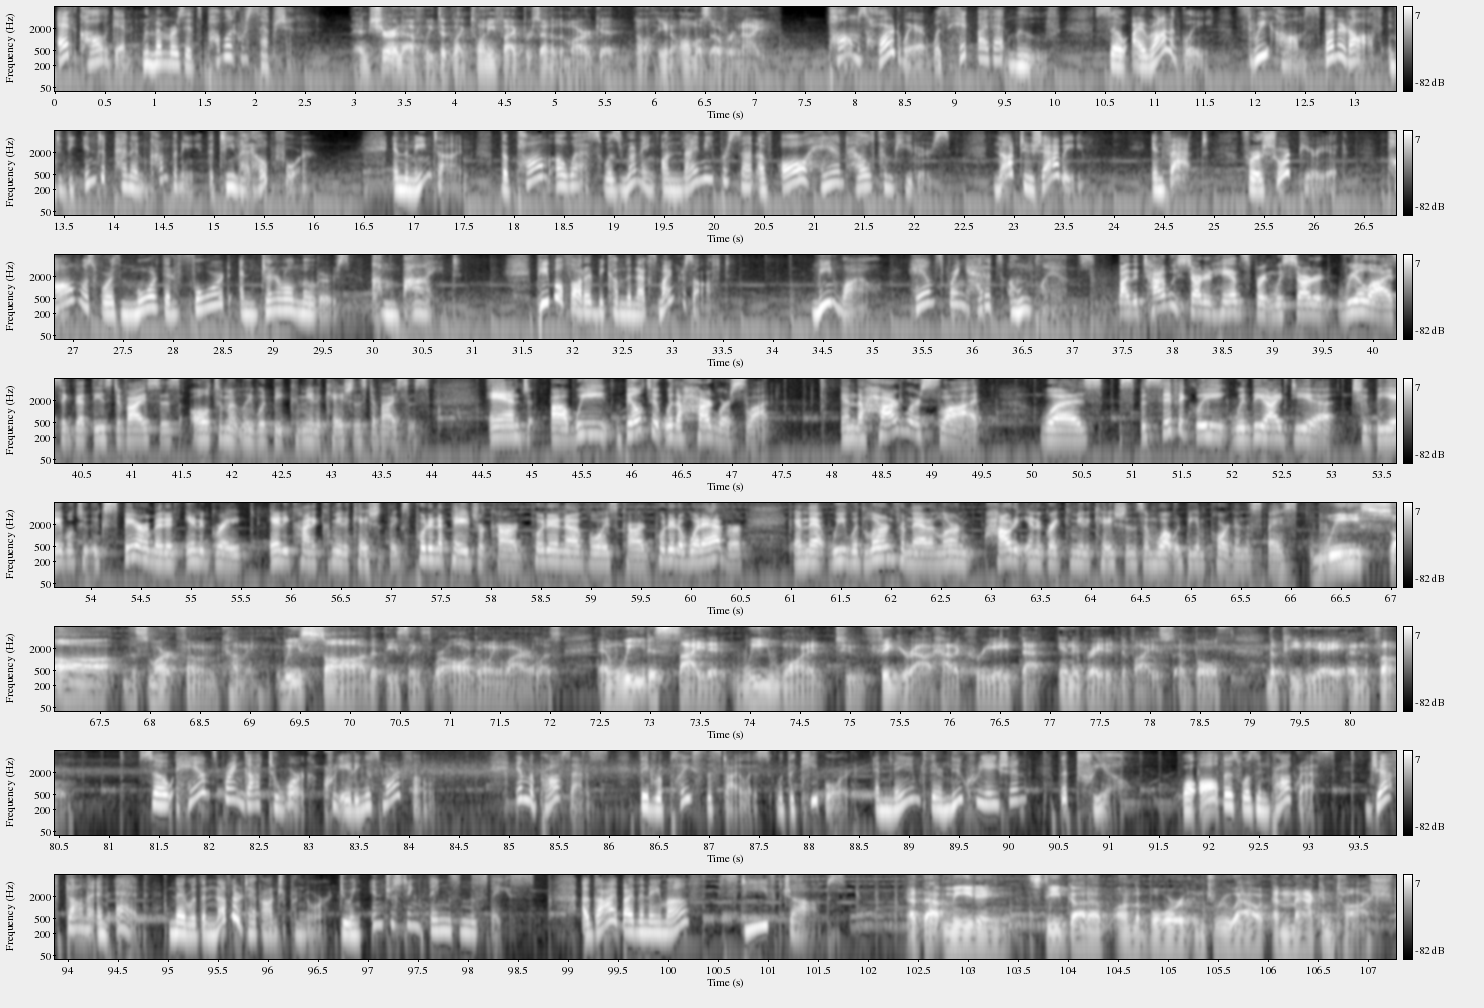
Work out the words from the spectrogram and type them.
Ed Colligan remembers its public reception. And sure enough, we took like 25% of the market, uh, you know, almost overnight. Palm's hardware was hit by that move. So, ironically, 3Com spun it off into the independent company the team had hoped for. In the meantime, the Palm OS was running on 90% of all handheld computers. Not too shabby. In fact, for a short period, Palm was worth more than Ford and General Motors combined. People thought it'd become the next Microsoft. Meanwhile, Handspring had its own plans. By the time we started Handspring, we started realizing that these devices ultimately would be communications devices. And uh, we built it with a hardware slot. And the hardware slot was specifically with the idea to be able to experiment and integrate any kind of communication things. Put in a pager card, put in a voice card, put in a whatever, and that we would learn from that and learn how to integrate communications and what would be important in the space. We saw the smartphone coming. We saw that these things were all going wireless. And we decided we wanted to figure out how to create that integrated device of both the PDA and the phone. So Handspring got to work creating a smartphone. In the process, they'd replaced the stylus with the keyboard and named their new creation the Treo. While all this was in progress, Jeff, Donna, and Ed met with another tech entrepreneur doing interesting things in the space. A guy by the name of Steve Jobs. At that meeting, Steve got up on the board and drew out a Macintosh.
